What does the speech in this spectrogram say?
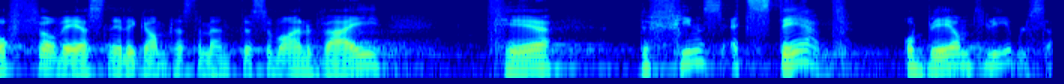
offervesenet i Det gamle testamentet, som var en vei til Det fins et sted å be om tilgivelse.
